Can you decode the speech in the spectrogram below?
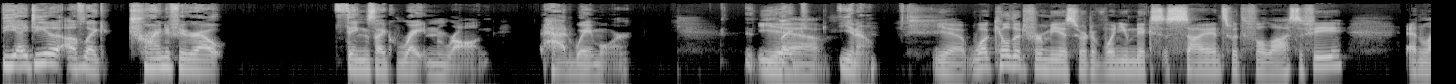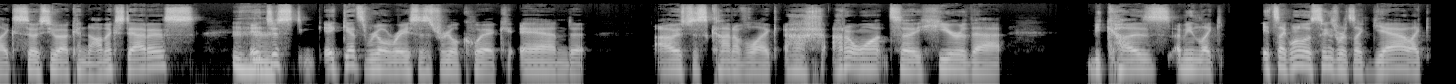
the idea of like trying to figure out things like right and wrong had way more yeah. you know Yeah, what killed it for me is sort of when you mix science with philosophy and like socioeconomic status. It Mhm. just it gets real racist real quick, and I was just kind of like, I don't want to hear that because I mean, like it's like one of those things where it's like, yeah, like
